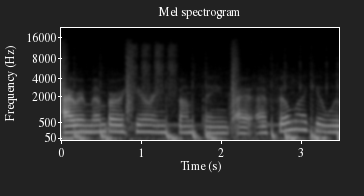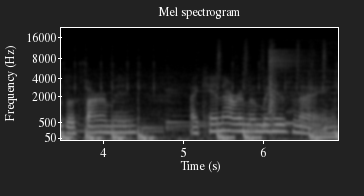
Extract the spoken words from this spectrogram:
I remember hearing something, I, I feel like it was a sermon. I cannot remember his name,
